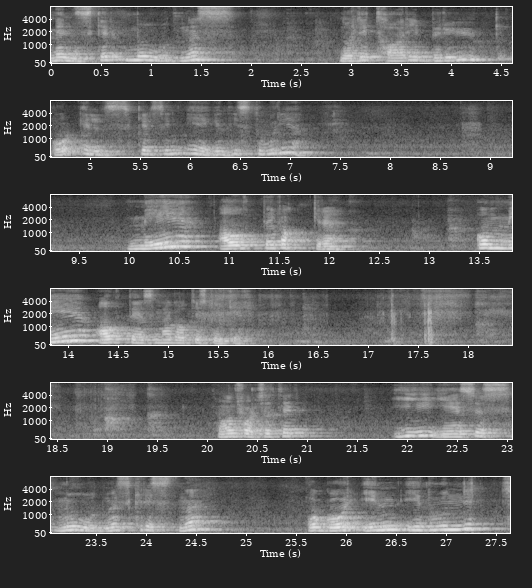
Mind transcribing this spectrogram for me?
Mennesker modnes når de tar i bruk og elsker sin egen historie. Med alt det vakre. Og med alt det som har gått i stykker. Og han fortsetter. I Jesus modnes kristne og går inn i noe nytt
